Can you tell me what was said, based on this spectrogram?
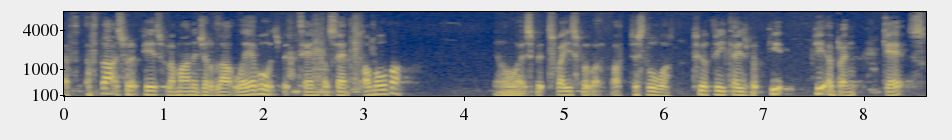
If, if that's what it pays for a manager of that level, it's about ten percent turnover. You know, it's about twice, but just over two or three times what Peter Brink gets.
